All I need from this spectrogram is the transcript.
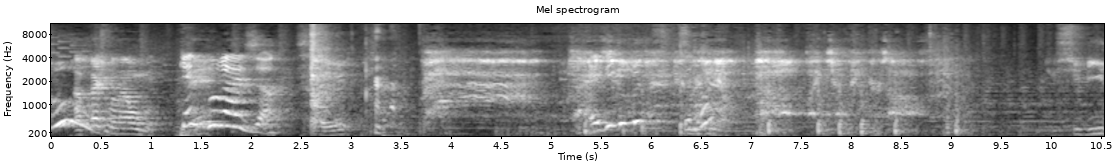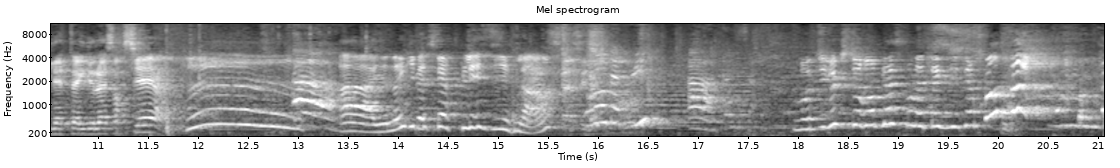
Ouh. Après, je prendrai un bonbon. Quel Mais- courage Salut. Allez, vite, vite, vite C'est bon Tu subis l'attaque de la sorcière. Ah, Ah, il y en a un qui va se faire plaisir là. hein. Ça, c'est On appuie. Ah, comme ça. Bon, tu veux que je te remplace pour l'attaque du serpent?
